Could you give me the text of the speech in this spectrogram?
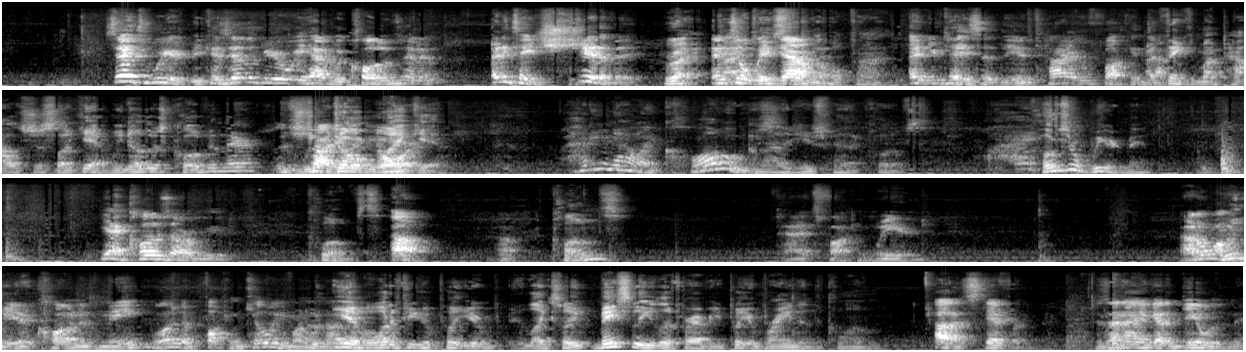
So that's weird because the other beer we had with cloves in it, I didn't taste shit of it, Right. Until we down it the whole time. and you tasted the entire fucking time. I think my palate's just like, yeah, we know there's clove in there. Let's we try don't like it. it. How do you not like cloves? I'm not a huge fan of cloves. What? Cloves are weird, man. Yeah, cloves are weird. Cloves. Oh, Oh. Clones? that's fucking weird. I don't want to be a clone of me. We'll end up fucking killing one another. Yeah, but what if you could put your like so basically you live forever. You put your brain in the clone. Oh, it's different. Because then I you got to deal with me.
